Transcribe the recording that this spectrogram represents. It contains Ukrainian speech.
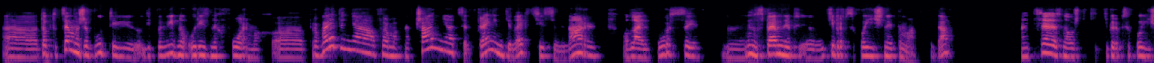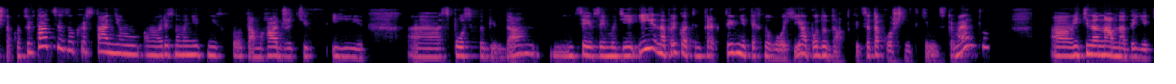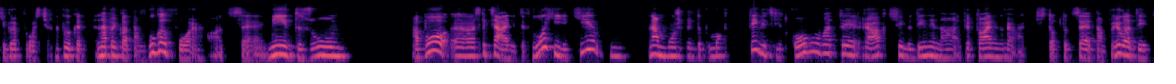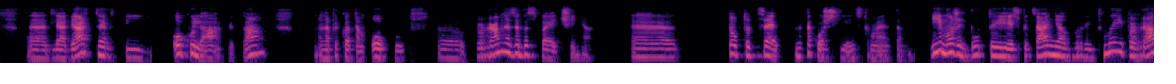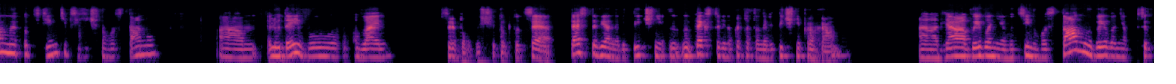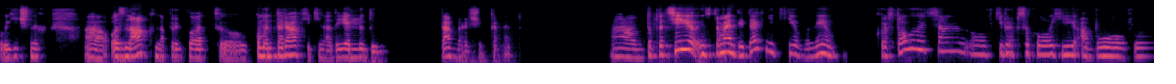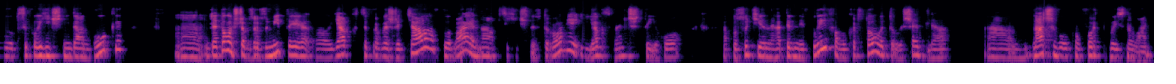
Е, Тобто це може бути відповідно у різних формах е, проведення, формах навчання, це тренінги, лекції, семінари, онлайн-курси, ну, з певної е, кіберпсихологічної тематики. Да? Це знову ж таки кіберпсихологічна консультація з використанням різноманітних там гаджетів і способів да, цієї взаємодії, і, наприклад, інтерактивні технології або додатки. Це також є таким інструментом, які нам надає кіберпростір. Наприклад, наприклад, там Google Form, це Meet, Zoom, або е, спеціальні технології, які нам можуть допомогти відслідковувати реакцію людини на віртуальну реальність. Тобто це там прилади е, для VR-терапії, окуляри, та? Наприклад, там Oculus, е, програмне забезпечення. Е, Тобто це також є інструментами. І можуть бути спеціальні алгоритми і програми оцінки психічного стану людей в онлайн середовищі. Тобто це тестові аналітичні, текстові, наприклад, аналітичні програми для виявлення емоційного стану, виявлення психологічних ознак, наприклад, е, в коментарях, які надає людина та мережі інтернету. Тобто ці інструменти і техніки вони використовуються в кіберпсихології або в психологічні данбуки для того, щоб зрозуміти, е, як цифрове життя впливає на психічне здоров'я і як зменшити його, по суті, негативний вплив, а використовувати лише для нашого комфортного існування.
